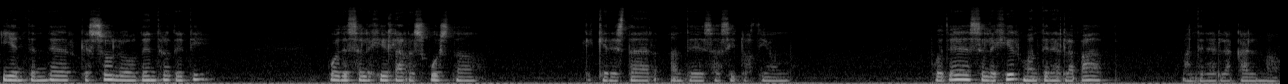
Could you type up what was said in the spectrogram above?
y entender que solo dentro de ti puedes elegir la respuesta que quieres dar ante esa situación. Puedes elegir mantener la paz, mantener la calma,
